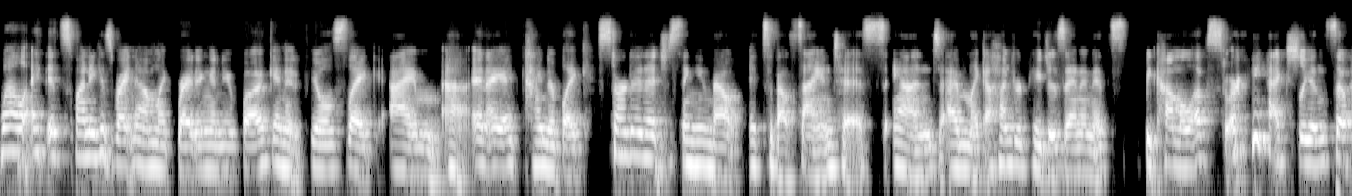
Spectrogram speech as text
Well, it's funny because right now I'm like writing a new book and it feels like I'm, uh, and I kind of like started it just thinking about it's about scientists and I'm like 100 pages in and it's become a love story actually. And so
